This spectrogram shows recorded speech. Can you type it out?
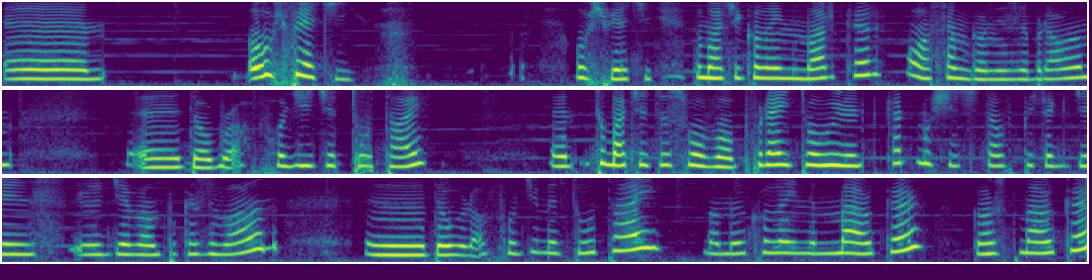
em, oświeci. Oświeci. Tu macie kolejny marker. O, sam go nie zebrałem. E, dobra, wchodzicie tutaj. E, tu macie to słowo Pray to Wildcard. Musicie tam wpisać, gdzie jest, e, gdzie wam pokazywałem. E, dobra, wchodzimy tutaj. Mamy kolejny marker. Ghost marker.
